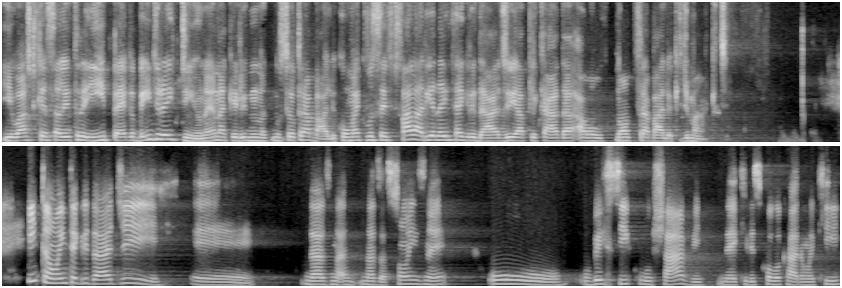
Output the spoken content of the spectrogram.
e eu acho que essa letra I pega bem direitinho, né? Naquele, no seu trabalho. Como é que você falaria da integridade aplicada ao nosso trabalho aqui de marketing? Então, a integridade é, nas, nas ações, né? O, o versículo-chave né, que eles colocaram aqui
